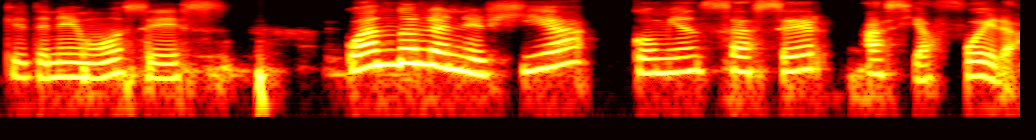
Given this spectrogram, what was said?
que tenemos es, ¿cuándo la energía comienza a ser hacia afuera?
